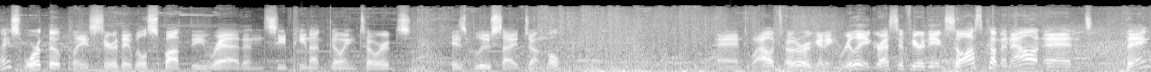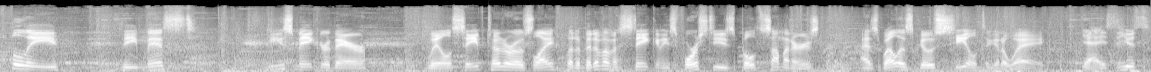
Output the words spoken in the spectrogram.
Nice ward, though, placed here. They will spot the red and see Peanut going towards his blue side jungle. And wow, Totoro getting really aggressive here. The exhaust coming out, and thankfully, the missed Peacemaker there will save Totoro's life, but a bit of a mistake, and he's forced to use both summoners as well as Ghost Seal to get away. Yeah, he's used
